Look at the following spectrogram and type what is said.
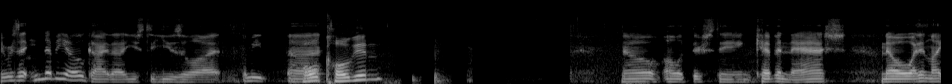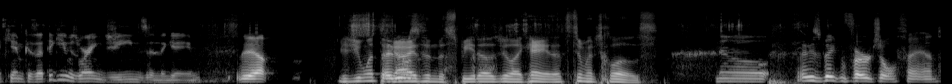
There was an NWO guy that I used to use a lot. Let me. Uh, Hulk Hogan. No, oh look, they're Sting. Kevin Nash. No, I didn't like him because I think he was wearing jeans in the game. Yep. Did you want the Maybe guys was- in the speedos? You're like, hey, that's too much clothes. No, He was a big Virgil fan.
